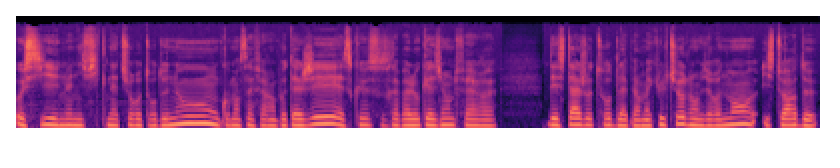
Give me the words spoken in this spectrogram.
aussi une magnifique nature autour de nous, on commence à faire un potager. Est-ce que ce serait pas l'occasion de faire euh, des stages autour de la permaculture, de l'environnement, histoire de,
